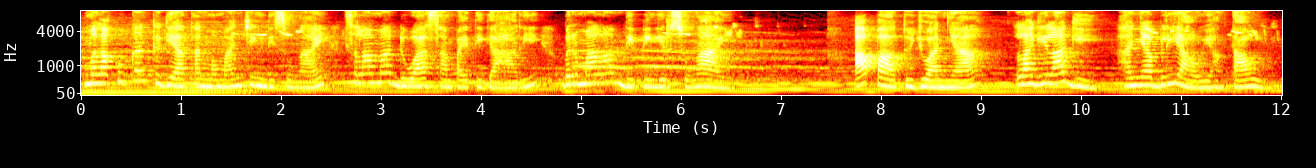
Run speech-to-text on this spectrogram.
melakukan kegiatan memancing di sungai selama 2-3 hari bermalam di pinggir sungai. Apa tujuannya? Lagi-lagi hanya beliau yang tahu.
